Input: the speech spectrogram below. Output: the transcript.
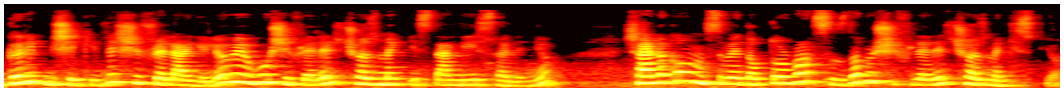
garip bir şekilde şifreler geliyor ve bu şifreleri çözmek istendiği söyleniyor. Sherlock Holmes ve Doktor Watson da bu şifreleri çözmek istiyor.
